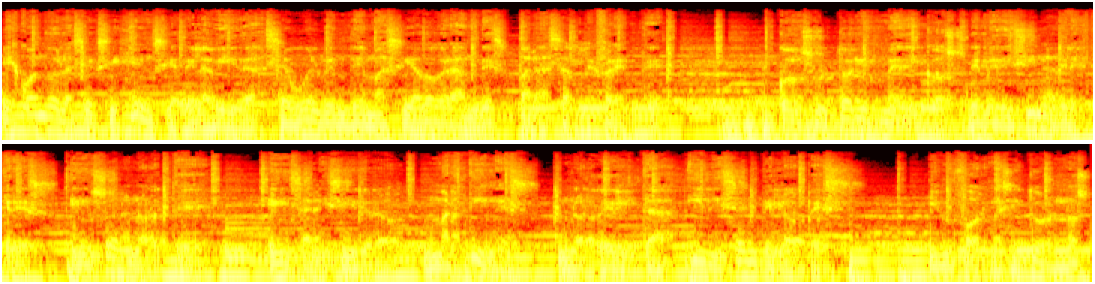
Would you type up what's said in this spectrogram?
Es cuando las exigencias de la vida se vuelven demasiado grandes para hacerle frente. Consultorios médicos de medicina del estrés en zona norte, en San Isidro, Martínez, Nordelta y Vicente López. Informes y turnos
